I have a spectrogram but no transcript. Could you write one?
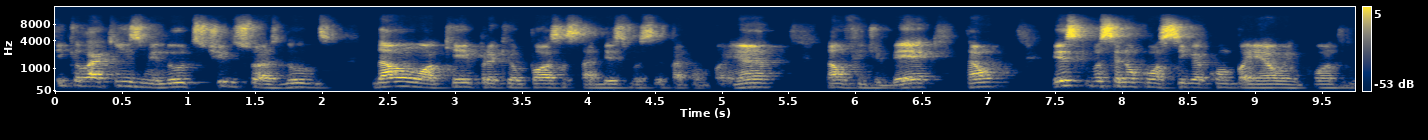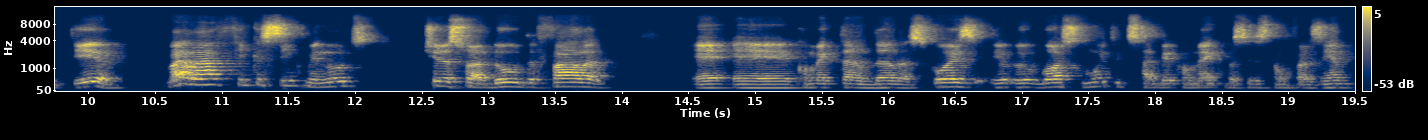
fique lá 15 minutos, tire suas dúvidas, dá um ok para que eu possa saber se você está acompanhando, dá um feedback. Então, mesmo que você não consiga acompanhar o encontro inteiro, vai lá, fica cinco minutos, tira sua dúvida, fala é, é, como é que está andando as coisas. Eu, eu, gosto muito de saber como é que vocês estão fazendo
